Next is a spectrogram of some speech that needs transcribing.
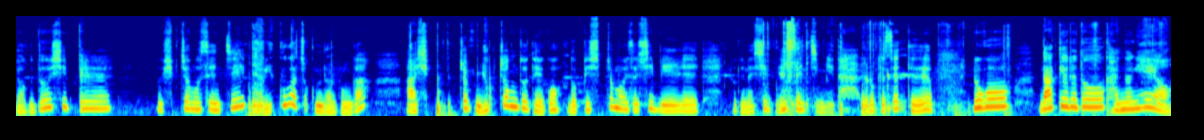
여기도 11 10.5cm 입구가 조금 넓은가? 아 10.6 정도 되고 높이 10.5에서 11 여기는 11cm입니다. 이렇게 세트 요거 낱개로도 가능해요.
